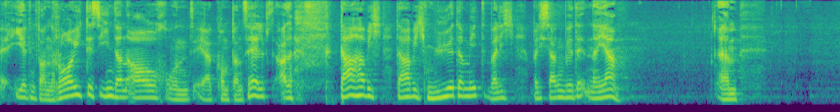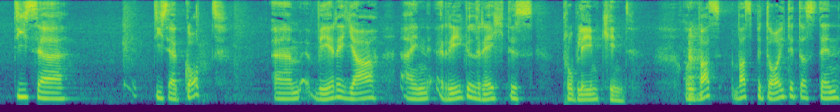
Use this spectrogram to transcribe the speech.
Ja. Äh, irgendwann reut es ihn dann auch und er kommt dann selbst. Also da habe ich, da habe ich Mühe damit, weil ich, weil ich sagen würde, na ja, ähm, dieser, dieser Gott ähm, wäre ja ein regelrechtes Problemkind. Und was, was bedeutet das denn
